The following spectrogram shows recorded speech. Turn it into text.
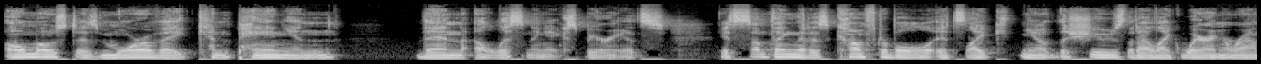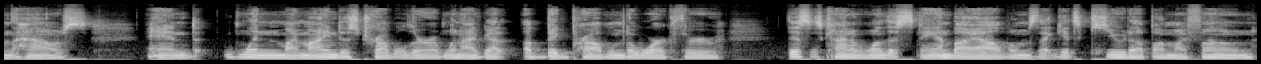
almost as more of a companion than a listening experience. It's something that is comfortable. It's like, you know, the shoes that I like wearing around the house. And when my mind is troubled or when I've got a big problem to work through, this is kind of one of the standby albums that gets queued up on my phone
